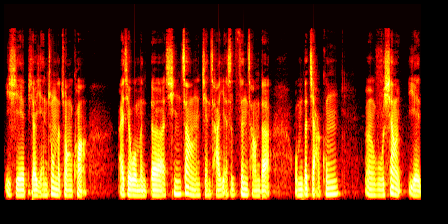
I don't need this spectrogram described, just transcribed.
一些比较严重的状况，而且我们的心脏检查也是正常的，我们的甲功。嗯，五项也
